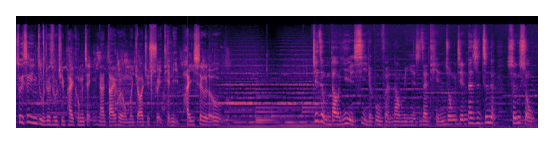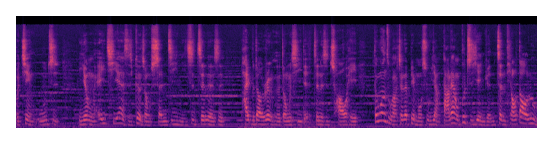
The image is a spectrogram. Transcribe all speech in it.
所以摄影组就出去拍空景。那待会我们就要去水田里拍摄喽。接着我们到夜戏的部分，那我们也是在田中间，但是真的伸手不见五指，你用 A7S 各种神机，你是真的是拍不到任何东西的，真的是超黑。灯光组好像在变魔术一样，打亮不止演员，整条道路、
